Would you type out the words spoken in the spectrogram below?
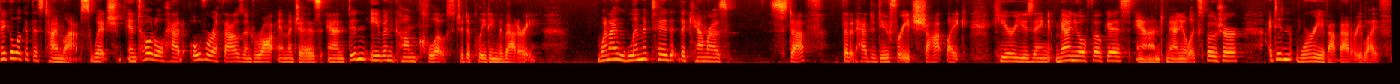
Take a look at this time lapse, which in total had over a thousand raw images and didn't even come close to depleting the battery. When I limited the camera's stuff that it had to do for each shot, like here using manual focus and manual exposure, I didn't worry about battery life.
